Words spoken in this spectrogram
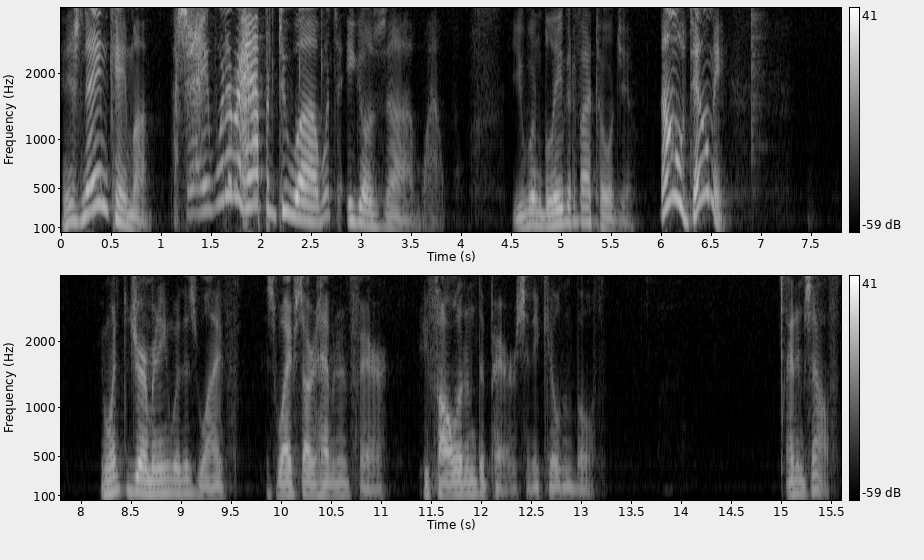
And his name came up. I said, hey, whatever happened to, uh, what's, he goes, uh, wow, you wouldn't believe it if I told you. No, tell me. He went to Germany with his wife. His wife started having an affair. He followed him to Paris and he killed them both and himself.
